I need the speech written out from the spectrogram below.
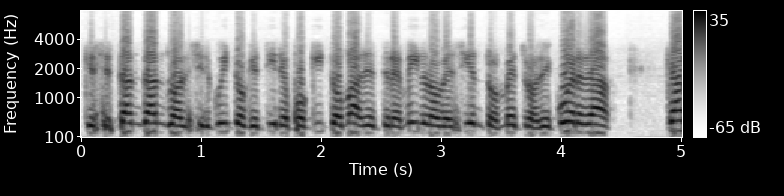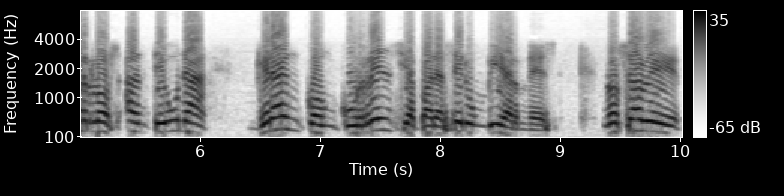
que se están dando al circuito que tiene poquito más de 3.900 metros de cuerda. Carlos, ante una gran concurrencia para hacer un viernes. No sabe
